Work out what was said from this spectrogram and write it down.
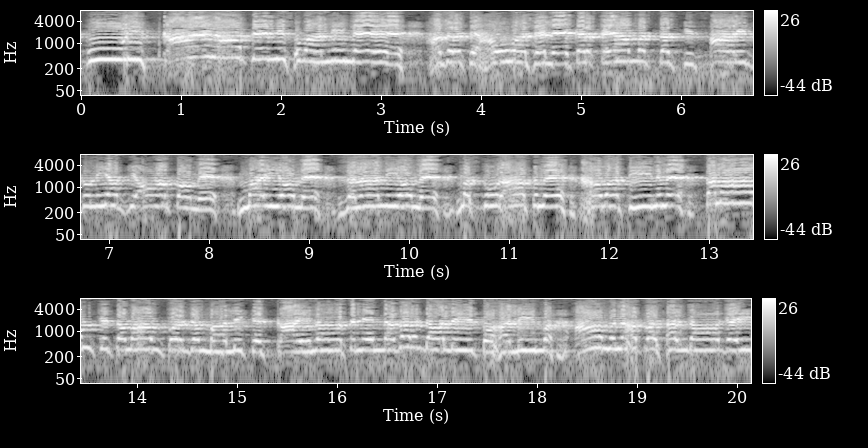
पूरी कायनात निस्वानी में, हज़रत हवा से लेकर कयामत तक की सारी दुनिया की औरतों में, माइयों में, जनानियों में, मस्तूरात में खातन में, तमाम के तमाम पर जब मालिक के कायनात ने नज़र डाली तो हलीम आमना पसंद आ गई।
